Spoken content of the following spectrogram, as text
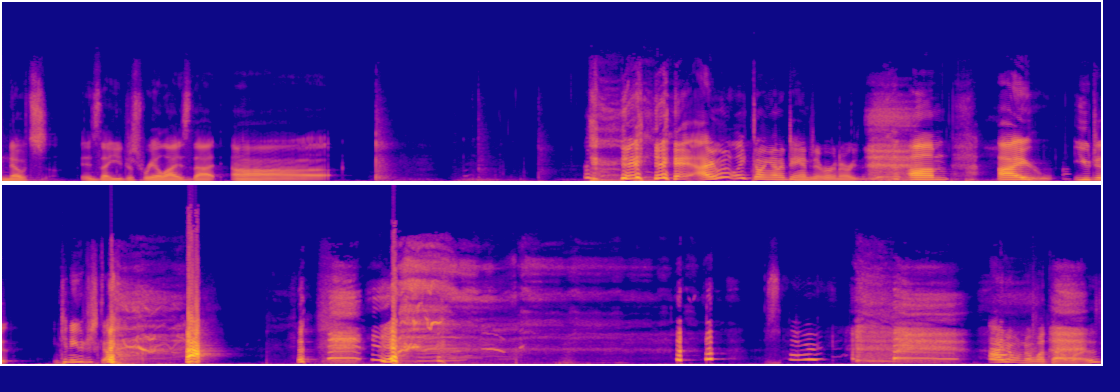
notes is that you just realize that uh I'm like going on a tangent for no reason. Um I you just can you just go yeah I don't know what that was.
